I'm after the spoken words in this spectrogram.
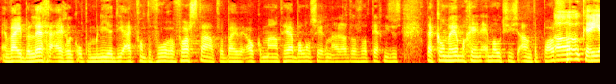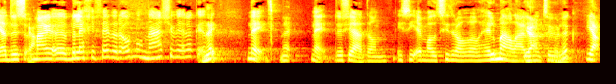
En wij beleggen eigenlijk op een manier die eigenlijk van tevoren vaststaat, waarbij we elke maand herbalanceren. Nou, dat is wat technisch, dus daar komen helemaal geen emoties aan te pas. Oh, oké. Ja, dus, ja. Maar beleg je verder ook nog naast je werk? En... Nee. Nee. Nee. Nee, dus ja, dan is die emotie er al wel helemaal uit ja. natuurlijk. Ja.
